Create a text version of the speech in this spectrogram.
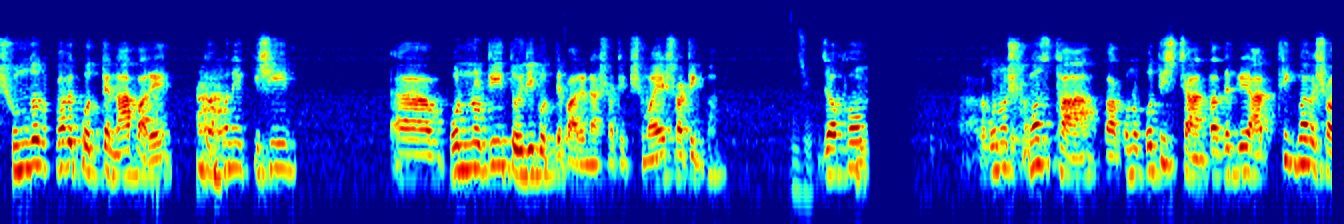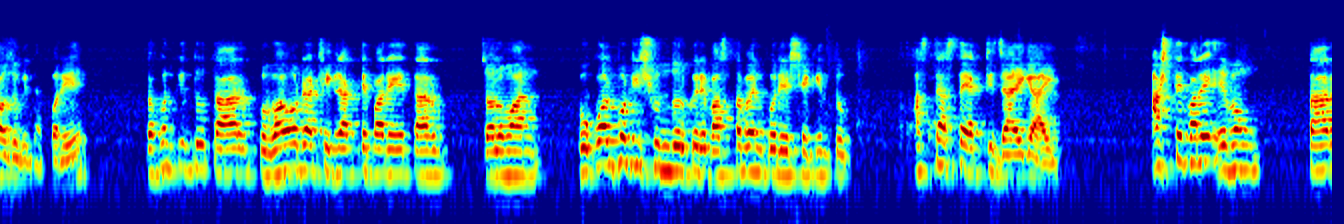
সুন্দরভাবে করতে না পারে তখনই কৃষি পণ্যটি তৈরি করতে পারে না সঠিক সময়ে সঠিকভাবে। যখন কোনো সংস্থা বা কোনো প্রতিষ্ঠান তাদেরকে আর্থিকভাবে সহযোগিতা করে তখন কিন্তু তার প্রবাহটা ঠিক রাখতে পারে তার চলমান প্রকল্পটি সুন্দর করে বাস্তবায়ন করে সে কিন্তু আস্তে আস্তে একটি জায়গায় আসতে পারে এবং তার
